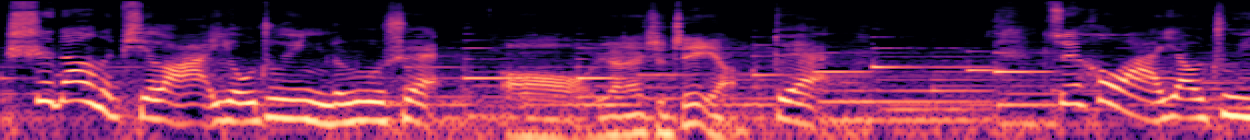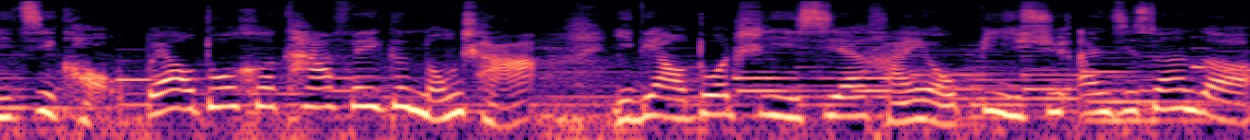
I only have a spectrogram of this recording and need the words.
适当的疲劳啊有助于你的入睡。哦，原来是这样。对。最后啊，要注意忌口，不要多喝咖啡跟浓茶，一定要多吃一些含有必需氨基酸的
